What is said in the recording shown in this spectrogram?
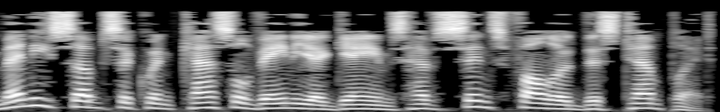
Many subsequent Castlevania games have since followed this template.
